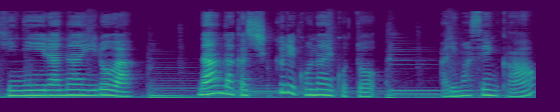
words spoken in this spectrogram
気に入らない色はなんだかしっくりこないことありませんか？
